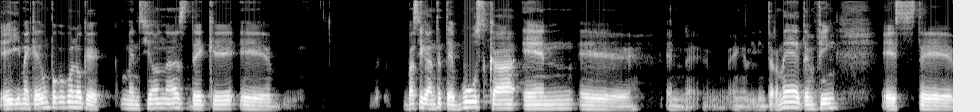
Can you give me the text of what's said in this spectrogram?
Eh, y me quedé un poco con lo que mencionas de que básicamente te busca en, eh, en, el Internet, en fin, este,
